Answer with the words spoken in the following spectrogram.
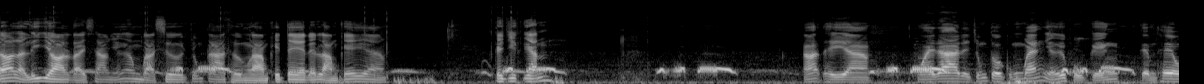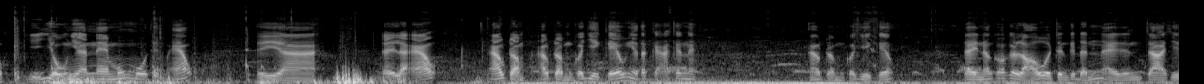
đó là lý do tại sao những ông bà xưa chúng ta thường làm cây tre để làm cái à, cái chiếc gánh. Đó thì à, ngoài ra thì chúng tôi cũng bán những cái phụ kiện kèm theo. Ví dụ như anh em muốn mua thêm áo thì à, đây là áo áo trùm. Áo trùm có dây kéo nha tất cả các anh em. Áo trùm có dây kéo đây nó có cái lỗ ở trên cái đỉnh này nên ta chỉ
